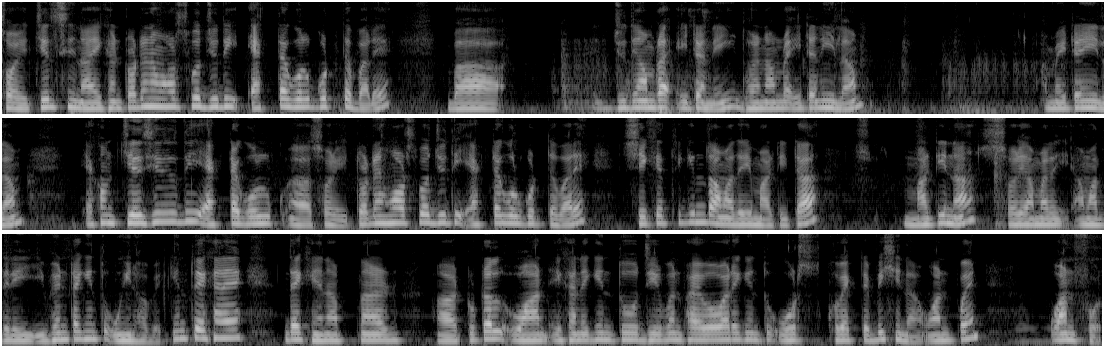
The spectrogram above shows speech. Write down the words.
সরি চেলসি না, এখানে টটেনহাম হটস্পোর যদি একটা গোল করতে পারে বা যদি আমরা এটা নেই, ধরেন আমরা এটা নিলাম, আমরা এটা নিলাম, এখন চেলসি যদি একটা গোল সরি টটেনহাম হটস্পর যদি একটা গোল করতে পারে, সেক্ষেত্রে কিন্তু আমাদের এই মাটিটা, মাটি না সরি আমার আমাদের এই ইভেন্টটা কিন্তু উইন হবে। কিন্তু এখানে দেখেন আপনার টোটাল ওয়ান এখানে কিন্তু জিরো পয়েন্ট ফাইভ ওভারে কিন্তু ওর্স খুব একটা বেশি না ওয়ান পয়েন্ট ওয়ান ফোর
